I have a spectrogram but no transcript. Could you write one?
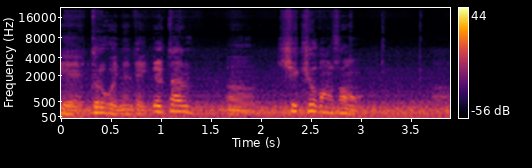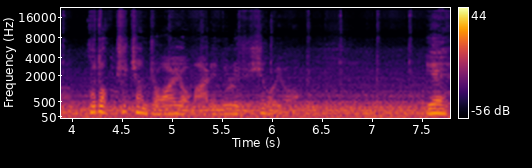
예, 그러고 있는데, 일단, 어, CQ 방송, 어, 구독, 추천, 좋아요 많이 눌러주시고요. 예,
